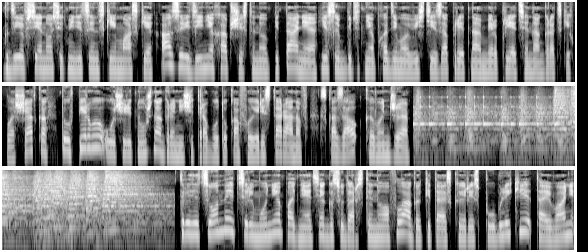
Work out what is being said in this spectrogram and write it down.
где все носят медицинские маски, а в заведениях общественного питания. Если будет необходимо ввести запрет на мероприятия на городских площадках, то в первую очередь нужно ограничить работу кафе и ресторанов, сказал КВНЖ. Традиционная церемония поднятия государственного флага Китайской Республики Тайвань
